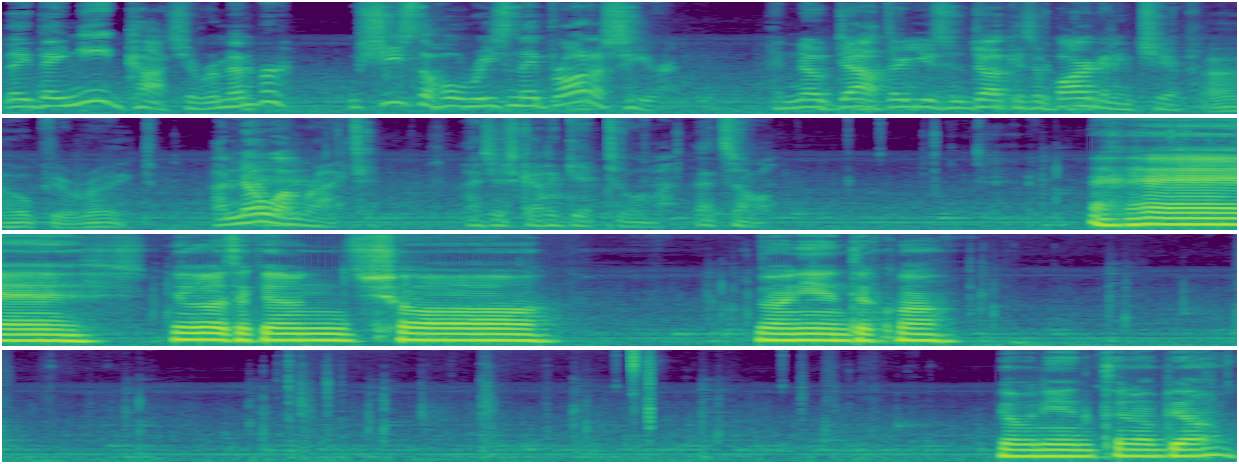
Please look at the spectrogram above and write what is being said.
They, they need Katjaa, remember? Well, she's the whole reason they brought us here. And no doubt they're using Duck as a bargaining chip. I hope you're right. I know I'm right. I just gotta get to him, that's all. Eh, le cose che non c'ho. Non ho niente qua. Abbiamo niente, non abbiamo.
